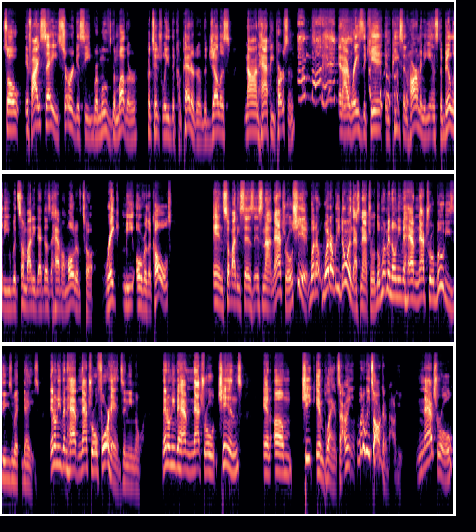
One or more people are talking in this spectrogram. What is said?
So, if I say surrogacy removes the mother, potentially the competitor, the jealous, non-happy person, and I raise the kid in peace and harmony and stability with somebody that doesn't have a motive to rake me over the coals, and somebody says it's not natural, shit, what, what are we doing that's natural? The women don't even have natural booties these days. They don't even have natural foreheads anymore. They don't even have natural chins and um cheek implants. I mean, what are we talking about here? Natural,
